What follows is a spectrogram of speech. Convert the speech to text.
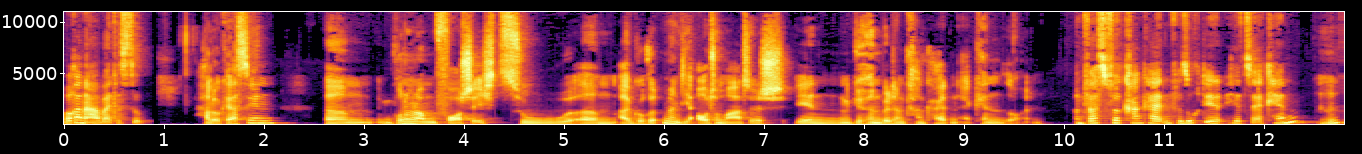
Woran arbeitest du? Hallo Kerstin. Ähm, Im Grunde genommen forsche ich zu ähm, Algorithmen, die automatisch in Gehirnbildern Krankheiten erkennen sollen. Und was für Krankheiten versucht ihr hier zu erkennen? Mhm.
